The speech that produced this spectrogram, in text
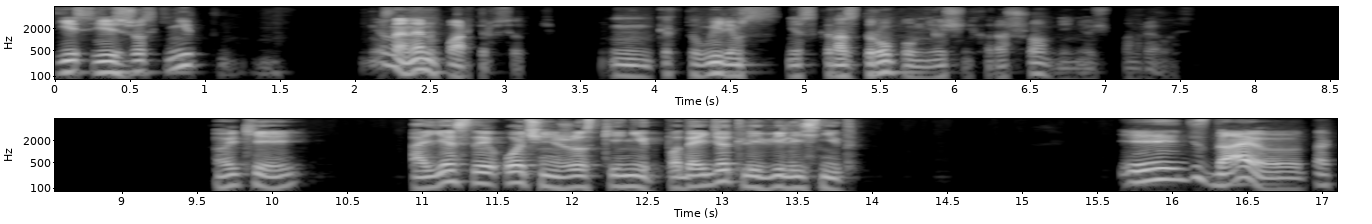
Если есть жесткий нит, не знаю, наверное, Паркер все-таки. Как-то Уильямс несколько раз дропал, не очень хорошо, мне не очень понравилось. Окей. А если очень жесткий нит, подойдет ли Вилли Снит? И, не знаю. Так,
